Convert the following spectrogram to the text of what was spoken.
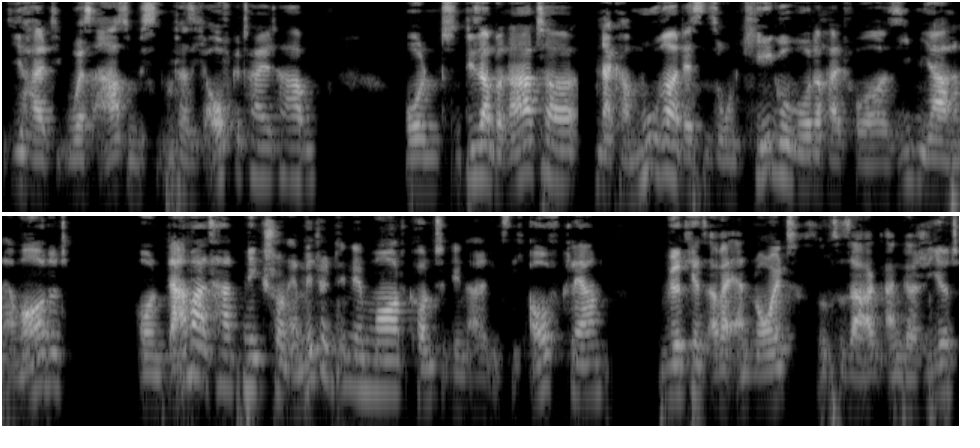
die halt die USA so ein bisschen unter sich aufgeteilt haben. Und dieser Berater Nakamura, dessen Sohn Kego wurde halt vor sieben Jahren ermordet. Und damals hat Nick schon ermittelt in dem Mord, konnte den allerdings nicht aufklären, wird jetzt aber erneut sozusagen engagiert,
